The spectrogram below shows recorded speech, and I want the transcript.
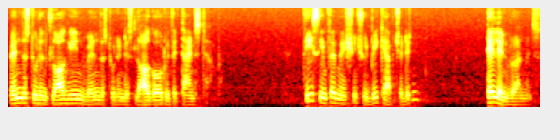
When the student log in, when the student is log out with a timestamp. These information should be captured in TEL environments.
